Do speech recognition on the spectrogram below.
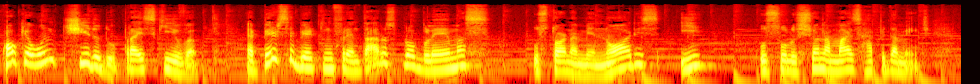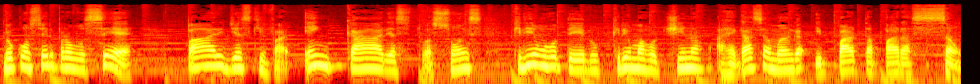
Qual que é o antídoto para a esquiva? É perceber que enfrentar os problemas os torna menores e os soluciona mais rapidamente. Meu conselho para você é: pare de esquivar, encare as situações Crie um roteiro, crie uma rotina, arregace a manga e parta para a ação.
